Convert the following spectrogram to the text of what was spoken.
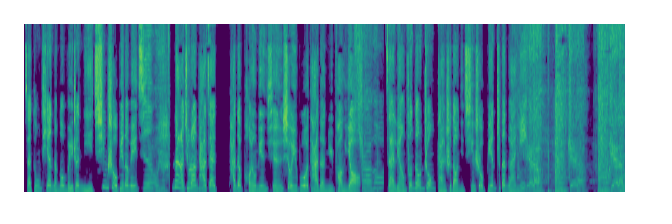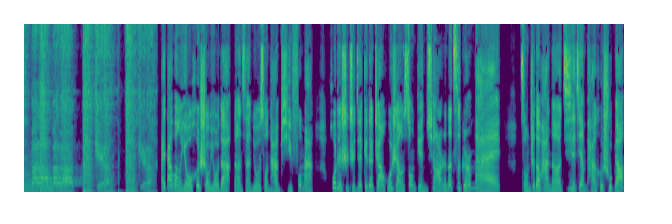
在冬天能够围着你亲手编的围巾，那就让他在。他的朋友面前秀一波他的女朋友，在凉风当中感受到你亲手编织的暖意。爱打网游和手游的，那咱就送他皮肤嘛，或者是直接给他账户上送点券，让他自个儿买。总之的话呢，机械键盘和鼠标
